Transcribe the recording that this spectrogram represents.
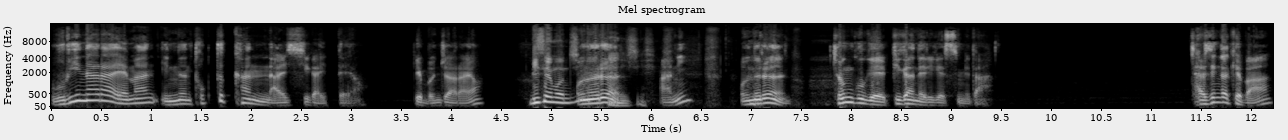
우리나라에만 있는 독특한 날씨가 있대요. 그게 뭔지 알아요? 미세먼지? 오늘은- 아니지. 아니 오늘은 전국에 비가 내리겠습니다. 잘 생각해봐.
